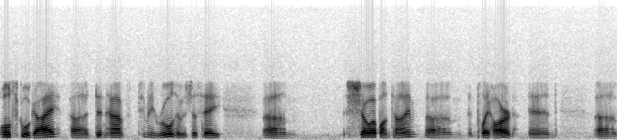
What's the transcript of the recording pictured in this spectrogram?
old school guy. Uh, didn't have too many rules. It was just hey, um, show up on time um, and play hard. And um,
